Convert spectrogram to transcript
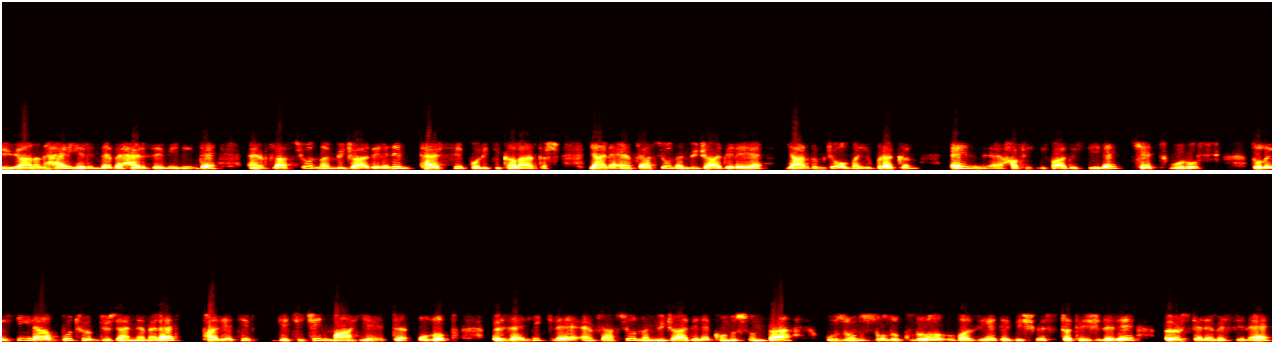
dünyanın her yerinde ve her zemininde enflasyonla mücadelenin tersi politikalardır. Yani enflasyonla mücadeleye yardımcı olmayı bırakın en e, hafif ifadesiyle ket vurur. Dolayısıyla bu tür düzenlemeler palyatif geçici mahiyette olup özellikle enflasyonla mücadele konusunda uzun soluklu vaziyet ediş ve stratejileri örselemesine,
